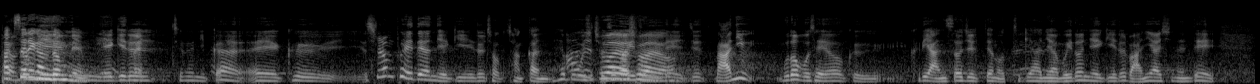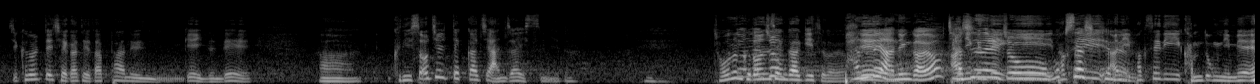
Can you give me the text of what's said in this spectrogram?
박세리 감독님. 얘기를 네. 들으니까 예, 그 슬럼프에 대한 얘기를 저 잠깐 해보고 아, 네, 싶은 좋아요, 생각이 좋아요. 드는데 이제 많이 물어보세요. 그 글이 안 써질 땐 어떻게 하냐 뭐 이런 얘기를 많이 하시는데 이제 그럴 때 제가 대답하는 게 있는데 아 글이 써질 때까지 앉아 있습니다. 예. 저는 그런 좀 생각이 들어요. 반대 예. 아닌가요? 아니, 자신을 근데 좀이 박세리. 아니 박세리 감독님의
